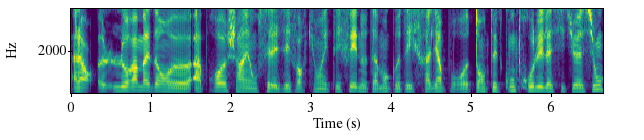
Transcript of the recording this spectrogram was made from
Alors, euh, le ramadan euh, approche hein, et on sait les efforts qui ont été faits, notamment côté israélien, pour euh, tenter de contrôler la situation.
